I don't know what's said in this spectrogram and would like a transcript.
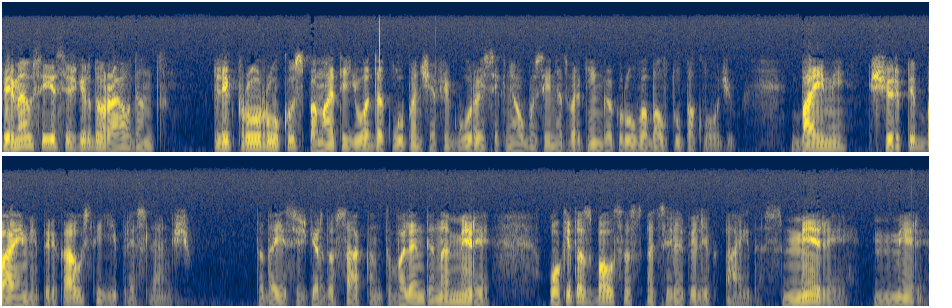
Pirmiausia, jis išgirdo raudant. Lik pro rūkus pamatė juodą klūpančią figūrą įsikniaubusiai netvarkingą krūvą baltų paklodžių. Baimė, širpi baimė prikausti jį prie slenkščių. Tada jis išgirdo sakant, Valentina mirė, o kitas balsas atsiliepė lyg aidas. Mirė, mirė.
